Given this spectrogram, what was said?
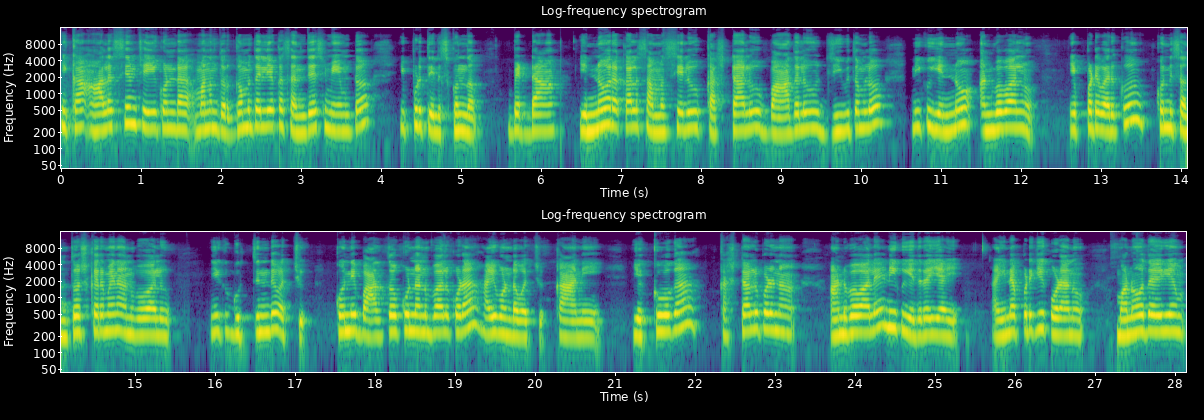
ఇక ఆలస్యం చేయకుండా మనం దుర్గమ్మ తల్లి యొక్క సందేశం ఏమిటో ఇప్పుడు తెలుసుకుందాం. బిడ్డ ఎన్నో రకాల సమస్యలు కష్టాలు బాధలు జీవితంలో నీకు ఎన్నో అనుభవాలను. ఇప్పటి వరకు కొన్ని సంతోషకరమైన అనుభవాలు నీకు గుర్తుండవచ్చు. కొన్ని బాధతో కూడిన అనుభవాలు కూడా అయి ఉండవచ్చు. కానీ ఎక్కువగా కష్టాలు పడిన అనుభవాలే నీకు ఎదురయ్యాయి. అయినప్పటికీ కూడాను మనోధైర్యం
